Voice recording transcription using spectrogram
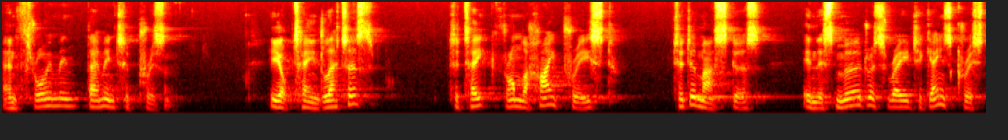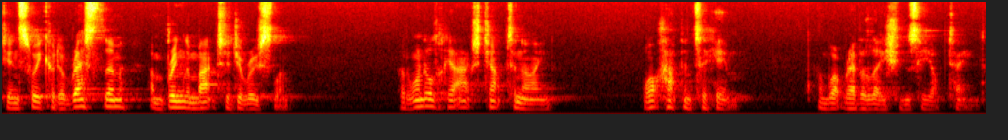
and throwing them into prison. He obtained letters to take from the high priest to Damascus in this murderous rage against Christians so he could arrest them and bring them back to Jerusalem. But I want to look at Acts chapter 9. What happened to him and what revelations he obtained.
